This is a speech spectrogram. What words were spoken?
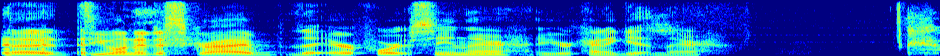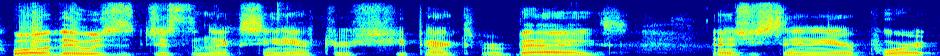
Uh, do you want to describe the airport scene there? You're kind of getting there. Well, there was just the next scene after she packed up her bags, and she's standing in the airport.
